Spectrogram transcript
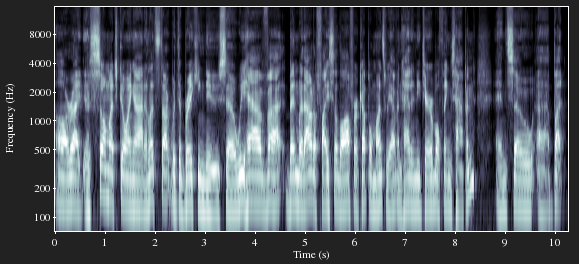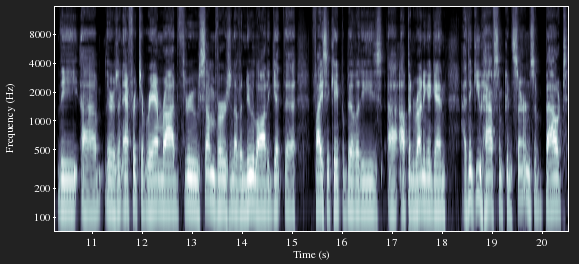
All right. There's so much going on. And let's start with the breaking news. So we have uh, been without a FISA law for a couple months. We haven't had any terrible things happen. And so, uh, but the uh, there's an effort to ramrod through some version of a new law to get the FISA capabilities uh, up and running again. I think you have some concerns about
